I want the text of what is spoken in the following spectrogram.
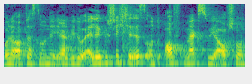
Oder ob das nur eine individuelle Geschichte ist. Und oft merkst du ja auch schon,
